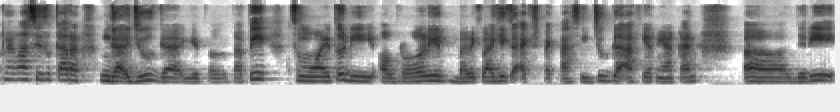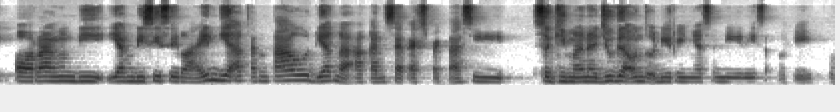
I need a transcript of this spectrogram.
relasi sekarang? Nggak juga gitu. Tapi semua itu diobrolin balik lagi ke ekspektasi juga akhirnya kan. Uh, jadi orang di yang di sisi lain dia akan tahu dia nggak akan set ekspektasi segimana juga untuk dirinya sendiri seperti itu.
